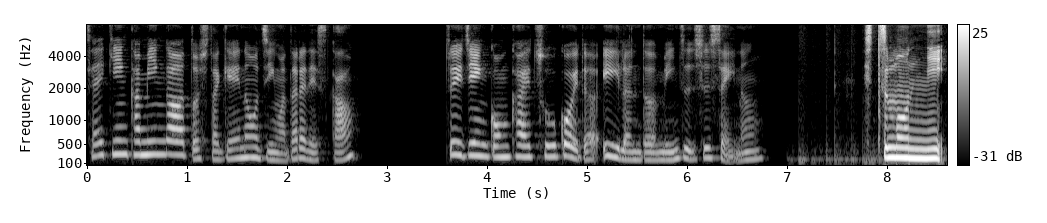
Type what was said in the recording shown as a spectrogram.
最近カミングアウトした芸能人は誰ですか？最近公開出柜的艺人的名字是谁呢？質問2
